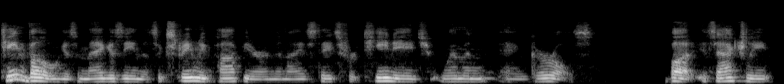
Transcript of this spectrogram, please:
Teen Vogue is a magazine that's extremely popular in the United States for teenage women and girls. But it's actually,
